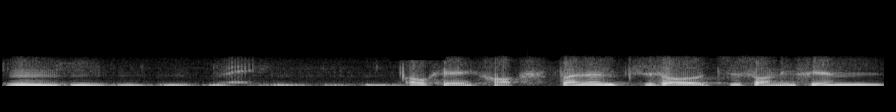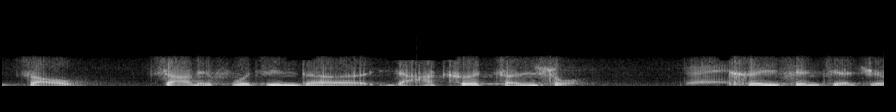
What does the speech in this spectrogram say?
嗯嗯嗯嗯，对，嗯嗯嗯。OK，好，反正至少至少你先找家里附近的牙科诊所，对，可以先解决，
